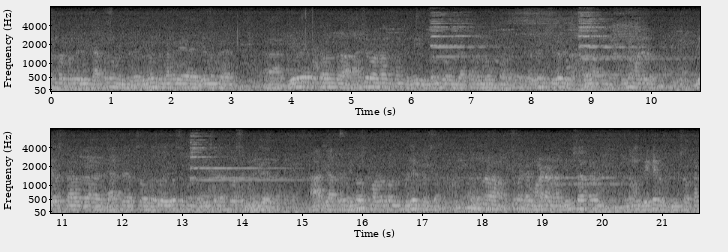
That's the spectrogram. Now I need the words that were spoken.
ಸಂದರ್ಭದಲ್ಲಿ ಜಾತ್ರೆನೂ ಬಂದಿದೆ ಇದೊಂದು ನನಗೆ ಏನಂದರೆ ದೇವರೇ ಕೊಟ್ಟ ಒಂದು ಆಶೀರ್ವಾದ ಅಂತ ಅಂತೀನಿ ಇಲ್ಲಿ ಬಂದು ಒಂದು ಜಾತ್ರೆ ಬಂದೋಬಸ್ತ್ ಮಾಡೋದು. ಎಲ್ಲರಿಗೂ ಸಿಗೋದಿಲ್ಲ. ಪುಣ್ಯ ಮಾಡಿದ್ರು ದೇವಸ್ಥಾನದ ಜಾತ್ರೆ ಹೋಗೋದು. ಐದು ವರ್ಷ ಬಂದು ಐದು ಸಾವಿರ ಹತ್ತು ವರ್ಷ ಬಂದಿದೆ ಆ ಜಾತ್ರೆ ಬಂದೋಸ್ ಮಾಡೋದು ಒಂದು ಪುಣ್ಯದ ಕೆಲಸ. ಅದನ್ನು ಅಚ್ಚುಕಟ್ಟಾಗಿ ಮಾಡೋಣ. ನಿಮ್ಮ ಸಹಕಾರ ನಮಗೆ ಬೇಕೇ ಬೇಕು. ನಿಮ್ಮ ಸಹಕಾರ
